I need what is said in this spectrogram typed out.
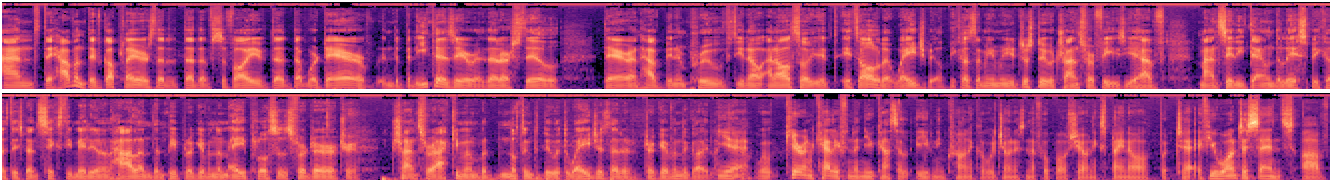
and they haven't. They've got players that that have survived that that were there in the Benitez era that are still there and have been improved, you know, and also it, it's all about wage bill because I mean when you just do a transfer fees, you have Man City down the list because they spent sixty million on Haaland and people are giving them A pluses for their True. transfer acumen, but nothing to do with the wages that are, they're giving the guy. Like, you Yeah, know. well, Kieran Kelly from the Newcastle Evening Chronicle will join us in the football show and explain all. But uh, if you want a sense of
